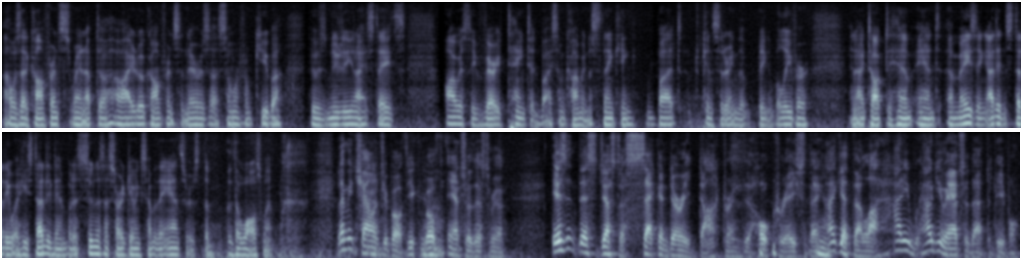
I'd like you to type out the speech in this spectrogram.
I was at a conference, ran up to Ohio to a conference, and there was uh, someone from Cuba who was new to the United States, obviously very tainted by some communist thinking, but considering the being a believer. And I talked to him, and amazing. I didn't study what he studied in, but as soon as I started giving some of the answers, the the walls went. Let me challenge you both. You can both answer this to me. Isn't this just a secondary doctrine, the whole creation thing? I get that a lot. How do you how do you answer that to people?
